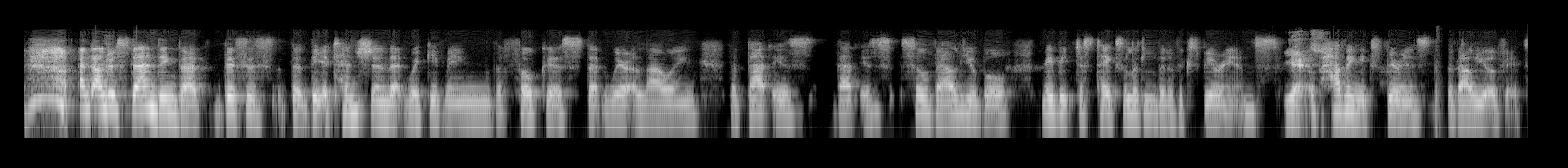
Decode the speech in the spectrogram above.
and understanding that this is the, the attention that we're giving the focus that we're allowing that that is that is so valuable. Maybe it just takes a little bit of experience yes. of having experienced the value of it.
